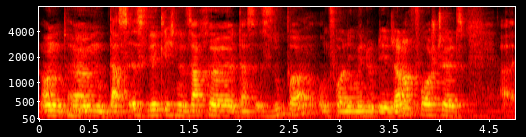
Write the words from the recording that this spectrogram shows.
Und ähm, das ist wirklich eine Sache, das ist super. Und vor allem, wenn du dir dann noch vorstellst, äh,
